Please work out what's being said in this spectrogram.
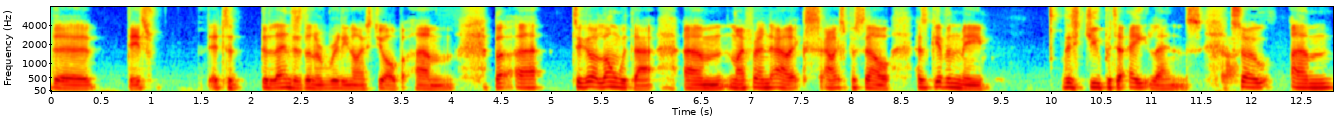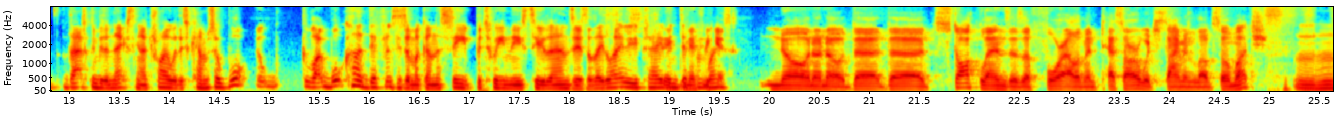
the it's it's a the lens has done a really nice job. Um, but uh, to go along with that, um, my friend Alex Alex Purcell has given me this Jupiter eight lens. So um, that's going to be the next thing I try with this camera. So what like what kind of differences am I going to see between these two lenses? Are they likely to behave in different ways? No, no, no. The the stock lens is a four element Tessar, which Simon loves so much. hmm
